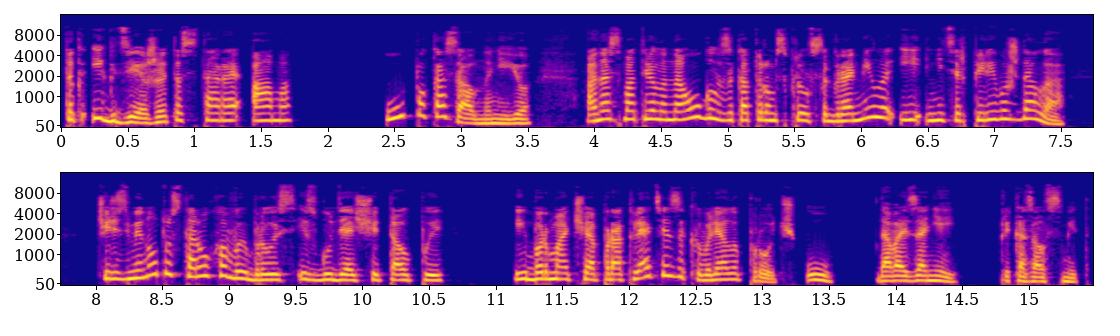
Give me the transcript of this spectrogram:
«Так и где же эта старая ама?» У показал на нее. Она смотрела на угол, за которым скрылся громила, и нетерпеливо ждала. Через минуту старуха выбралась из гудящей толпы и, бормоча проклятие, заковыляла прочь. «У, давай за ней», — приказал Смит.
